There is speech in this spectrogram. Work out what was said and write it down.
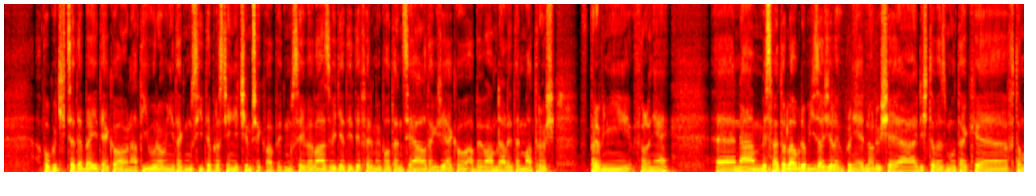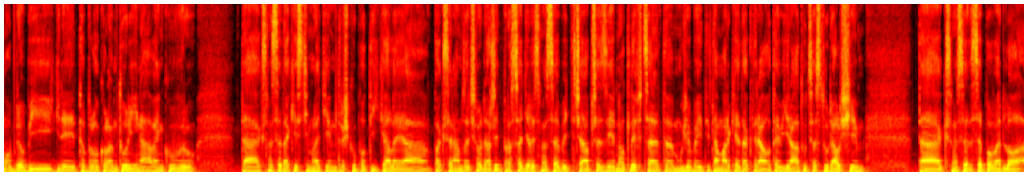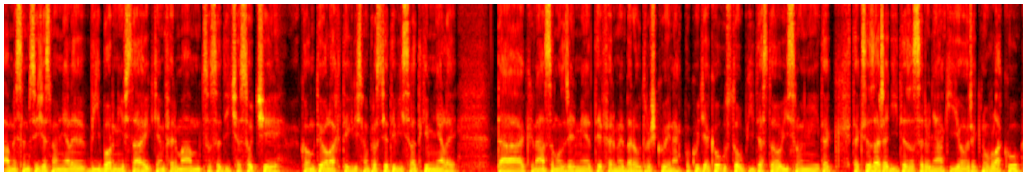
pokud chcete být jako na té úrovni, tak musíte prostě něčím překvapit. Musí ve vás vidět i ty firmy potenciál, takže jako aby vám dali ten matroš v první vlně. Eh, nám, my jsme tohle období zažili úplně jednoduše. Já když to vezmu, tak eh, v tom období, kdy to bylo kolem Turína, Vancouveru, tak jsme se taky s tím letím trošku potýkali a pak se nám začalo dařit, prosadili jsme se byť třeba přes jednotlivce, to může být i ta marketa, která otevírá tu cestu dalším tak jsme se, se povedlo a myslím si, že jsme měli výborný vztahy k těm firmám, co se týče Soči, Kontiolachty, když jsme prostě ty výsledky měli, tak nás samozřejmě ty firmy berou trošku jinak. Pokud jako ustoupíte z toho výsluní, tak, tak se zařadíte zase do nějakého, řeknu, vlaku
